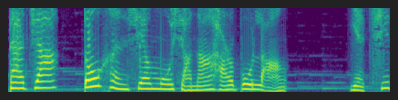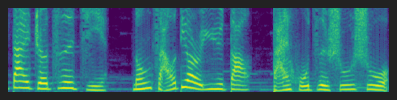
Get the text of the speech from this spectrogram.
大家都很羡慕小男孩布朗，也期待着自己能早点遇到白胡子叔叔。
